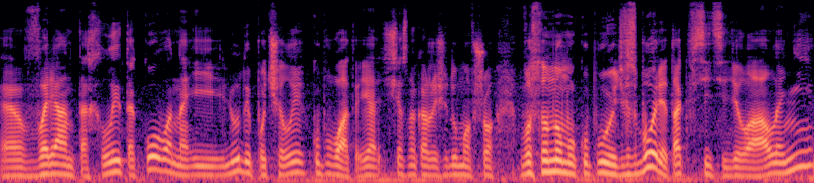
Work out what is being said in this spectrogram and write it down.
е, в варіантах лита, кована, і люди почали купувати. Я, чесно кажучи, думав, що в основному купують в зборі, так, всі ці діла, але ні,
